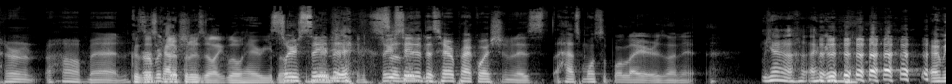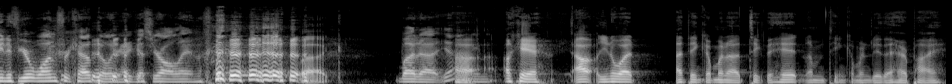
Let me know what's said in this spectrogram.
I don't. Oh man. Because those Urban caterpillars are like little hairy. So you're saying hairy that? chicken. So you're So saying then that this hair pack question is has multiple layers on it? yeah. I mean, I mean, if you're one for caterpillaring, I guess you're all in. Fuck. But uh, yeah, I mean, Uh, okay. I'll, you know what? I think I'm gonna take the hit. and I'm think I'm gonna do the hair pie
